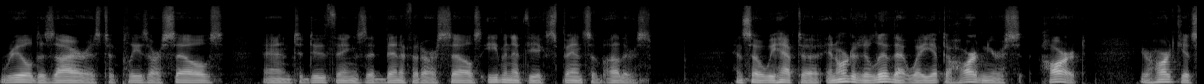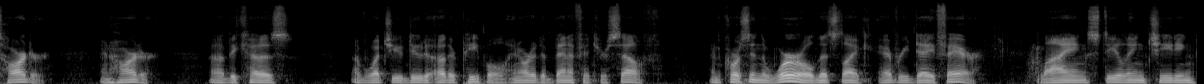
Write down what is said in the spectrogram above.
real desire is to please ourselves and to do things that benefit ourselves, even at the expense of others. And so we have to, in order to live that way, you have to harden your heart. Your heart gets harder and harder uh, because of what you do to other people in order to benefit yourself. And of course, in the world, it's like everyday fare lying, stealing, cheating.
